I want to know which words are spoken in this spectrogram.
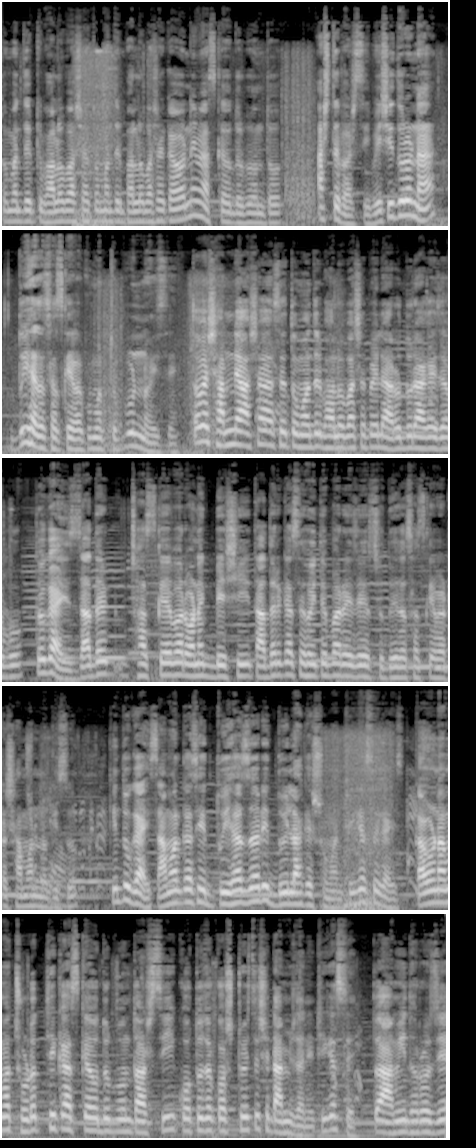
তোমাদেরকে ভালোবাসা, তোমাদের ভালোবাসার কারণে আমি আজকে পর্যন্ত আসতে পারছি। বেশি দূরে না, দুই হাজার সাবস্ক্রাইবার মাত্র পূর্ণ হয়েছে। তবে সামনে আশা আছে, তোমাদের ভালোবাসা পেলে আরও দূর আগে যাব। তো গাইজ যাদের সাবস্ক্রাইবার অনেক বেশি, তাদের কাছে হইতে পারে যে দুই হাজার সাবস্ক্রাইবারটা সামান্য কিছু। কিন্তু গাইস আমার কাছে দুই হাজারই দুই লাখের সমান, ঠিক আছে গাইস কারণ আমার ছোট থেকে আজকে দূর পর্যন্ত আসছি, কত যে কষ্ট হয়েছে সেটা আমি জানি, ঠিক আছে? তো আমি ধরো যে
